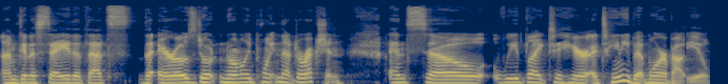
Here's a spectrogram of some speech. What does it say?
I'm going to say that that's the arrows don't normally point in that direction. And so we'd like to hear a teeny bit more about you.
